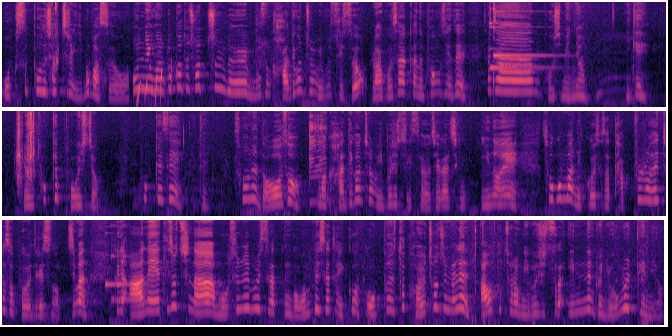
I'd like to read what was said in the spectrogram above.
옥스포드 셔츠를 입어봤어요. 언니 이건 똑같은 셔츠인데 무슨 가디건처럼 입을 수 있어요? 라고 생각하는 펑순이들 짜잔! 보시면요. 이게 여기 포켓 보이시죠? 포켓에 이렇게 손을 넣어서 정말 가디건처럼 입으실 수 있어요. 제가 지금 이너에 속옷만 입고 있어서 다 풀로 헤쳐서 보여드릴 수는 없지만 그냥 안에 티셔츠나 뭐 슬리브스 같은 거, 원피스 같은 거 입고 오픈해서 툭 걸쳐주면 은 아우터처럼 입으실 수가 있는 그런 요물템이에요.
